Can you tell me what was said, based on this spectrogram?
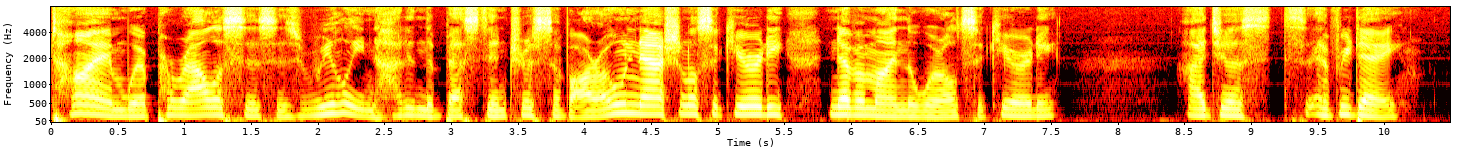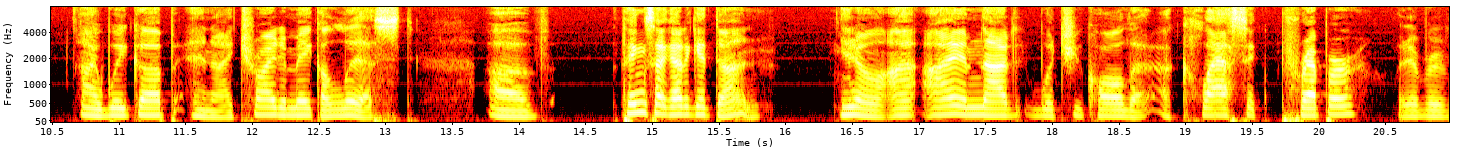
time where paralysis is really not in the best interests of our own national security, never mind the world's security. I just every day I wake up and I try to make a list of things I got to get done. You know, I, I am not what you call a, a classic prepper, whatever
